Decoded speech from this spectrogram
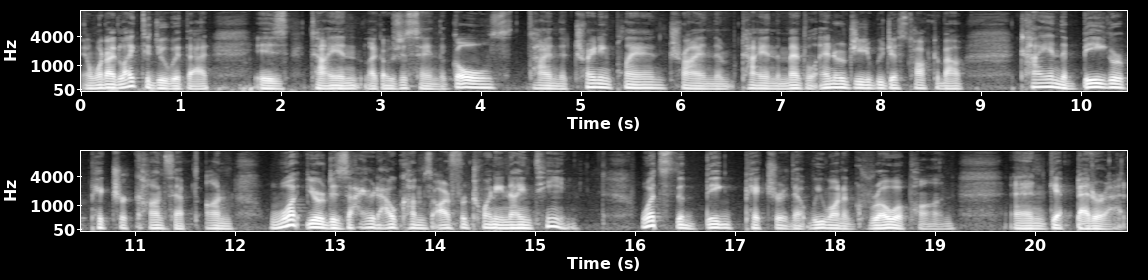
And what I'd like to do with that is tie in, like I was just saying, the goals, tie in the training plan, try in the tie in the mental energy we just talked about, tie in the bigger picture concept on what your desired outcomes are for 2019. What's the big picture that we want to grow upon and get better at?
